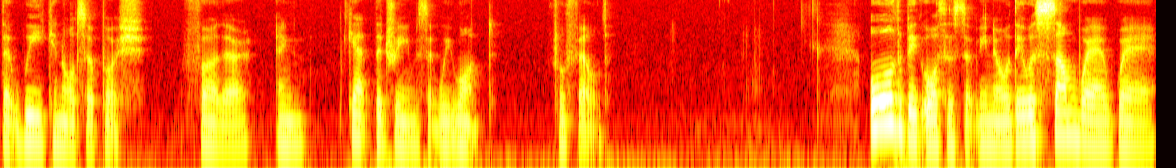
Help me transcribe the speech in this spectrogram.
that we can also push further and get the dreams that we want fulfilled. All the big authors that we know, they were somewhere where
